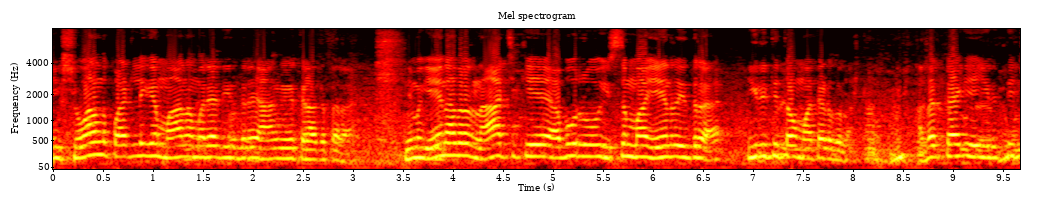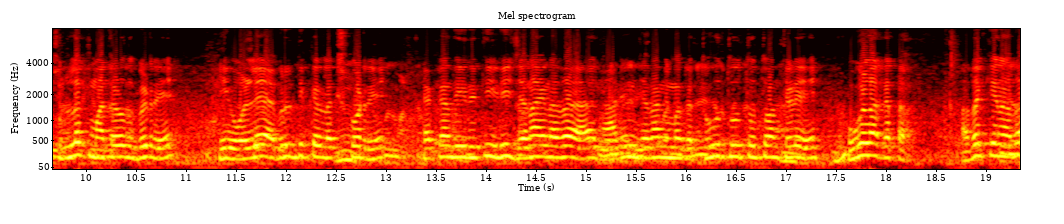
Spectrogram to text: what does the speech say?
ಈಗ ಶಿವಾನಂದ ಪಾಟೀಲಿಗೆ ಮಾನ ಮರ್ಯಾದೆ ಇದ್ರೆ ಹಂಗೆ ಕೇಳಾಕತ್ತಾರ. ನಿಮಗೆ ಏನಾದರೂ ನಾಚಿಕೆ ಅಬುರು ಇಸಮ್ಮ ಏನಾರ ಇದ್ರೆ ಈ ರೀತಿ ತಾವು ಮಾತಾಡೋದಿಲ್ಲ. ಅದಕ್ಕಾಗಿ ಈ ರೀತಿ ಚುಲ್ಲಕ್ಕೆ ಮಾತಾಡೋದು ಬಿಡ್ರಿ. ಈಗ ಒಳ್ಳೆ ಅಭಿವೃದ್ಧಿ ಕಡೆ ಲಕ್ಷ್ಯ ಕೊಡ್ರಿ. ಯಾಕಂದ್ರೆ ಈ ರೀತಿ ಇಡೀ ಜನ ಏನದ ನಾಡಿನ ಜನ ನಿಮಗೆ ತೂ ತೂ ತೂ ತೂ ಅಂತೇಳಿ ಉಗುಳಾಕತ್ತಾರ. ಅದಕ್ಕೇನದ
